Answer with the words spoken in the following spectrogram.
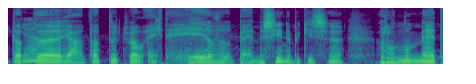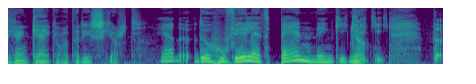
dat, Ja. ja. ja, dat doet wel echt heel veel pijn. Misschien heb ik eens eh, rondom mij te gaan kijken wat er is scheurt. Ja, de, de hoeveelheid pijn, denk ik. Ja. ik, ik- dat,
